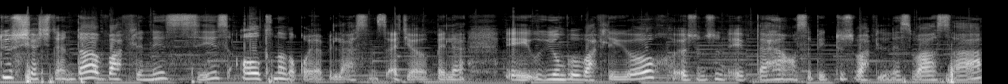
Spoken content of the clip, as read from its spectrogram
Düz şəklində vaflini siz altına da qoya bilərsiniz. Əgər belə e, yumru vafli yox, özünüzün evdə hər hansı bir düz vafliniz varsa,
